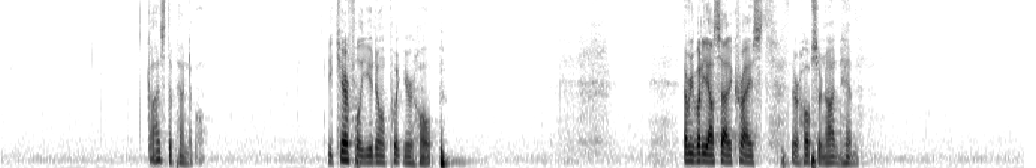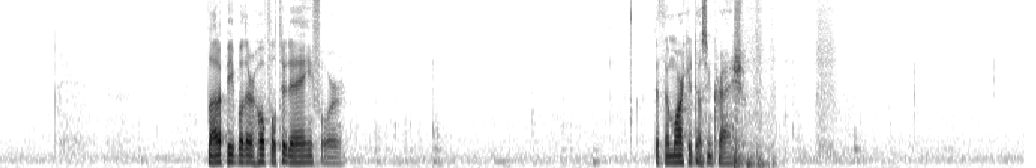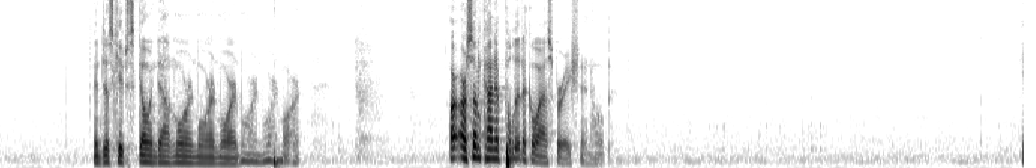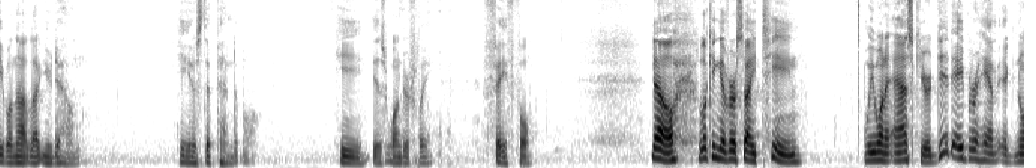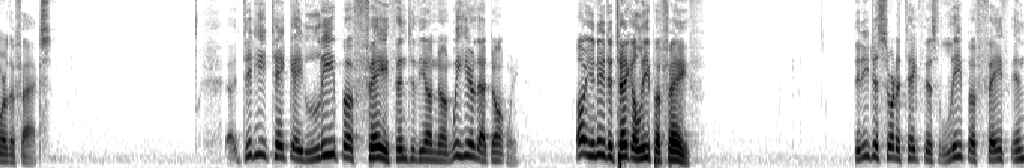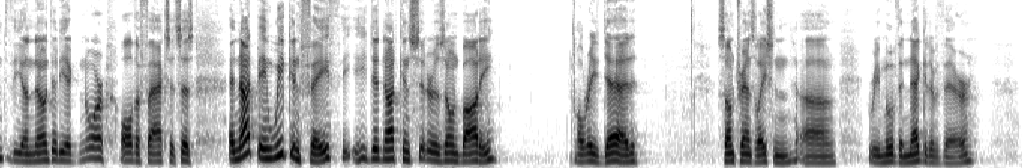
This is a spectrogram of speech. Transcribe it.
God's dependable. Be careful you don't put your hope. Everybody outside of Christ, their hopes are not in Him. A lot of people, they're hopeful today for that the market doesn't crash. It just keeps going down more and more and more and more and more and more or, or some kind of political aspiration and hope. He will not let you down. He is dependable. He is wonderfully faithful. Now, looking at verse 19, we want to ask here Did Abraham ignore the facts? Uh, did he take a leap of faith into the unknown? We hear that, don't we? Oh, you need to take a leap of faith. Did he just sort of take this leap of faith into the unknown? Did he ignore all the facts? It says, and not being weak in faith, he, he did not consider his own body already dead. Some translation uh, remove the negative there.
